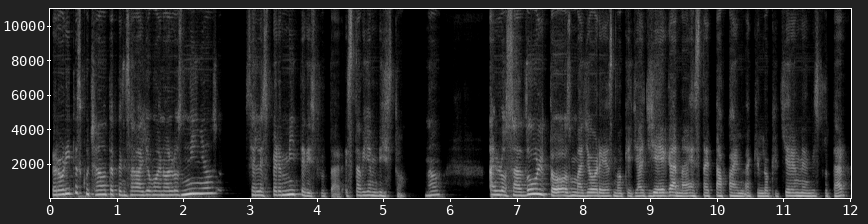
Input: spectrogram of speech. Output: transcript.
Pero ahorita escuchándote pensaba yo, bueno, a los niños se les permite disfrutar, está bien visto, ¿no? A los adultos mayores, ¿no? Que ya llegan a esta etapa en la que lo que quieren es disfrutar,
